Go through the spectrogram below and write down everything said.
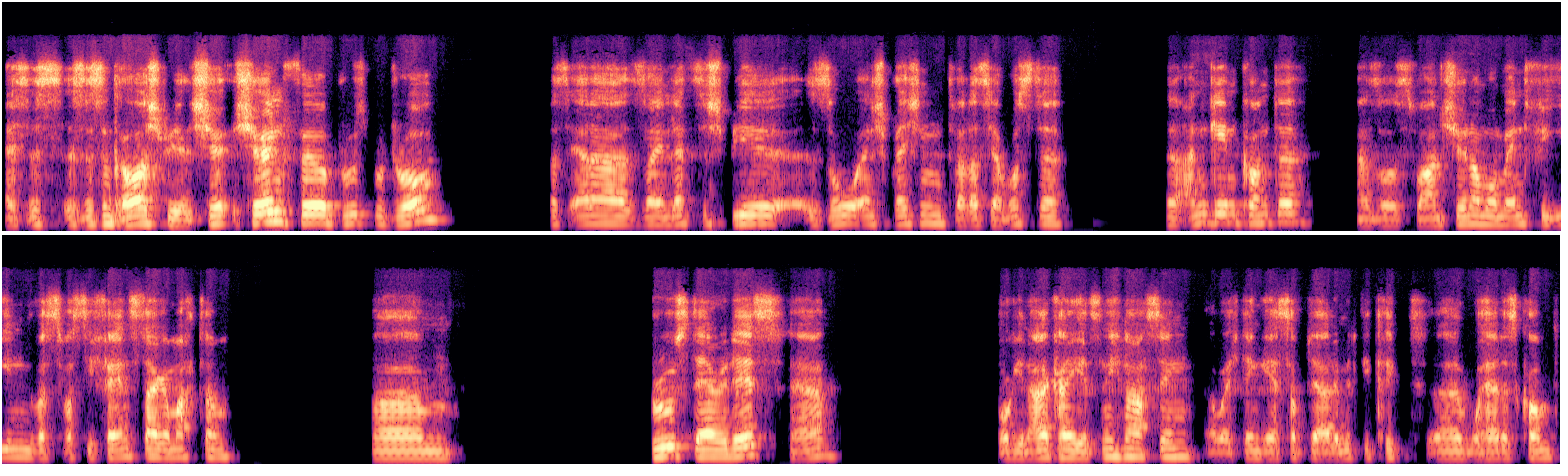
es ist, es ist ein Trauerspiel. Schö- Schön für Bruce Boudreau, dass er da sein letztes Spiel so entsprechend, weil er es ja wusste, äh, angehen konnte. Also es war ein schöner Moment für ihn, was, was die Fans da gemacht haben. Ähm, Bruce, there it is, ja. Original kann ich jetzt nicht nachsingen, aber ich denke, jetzt habt ihr alle mitgekriegt, äh, woher das kommt.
